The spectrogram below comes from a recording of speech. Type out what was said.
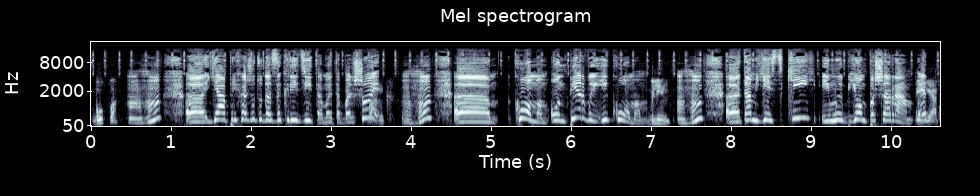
Буква. Мгм. Э, я прихожу туда за кредитом, это большой. Банк. Мгм. Э, комом, он первый и комом. Блин. Мгм. Э, там есть кий, и мы бьем по шарам. Это, Бильярд.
